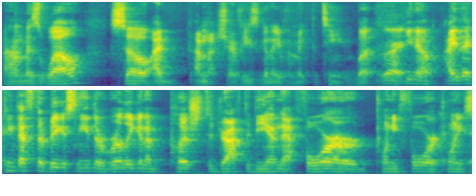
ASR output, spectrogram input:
um, as well. So I I'm not sure if he's gonna even make the team, but Right. you know I, I think that's their biggest need. They're really gonna push to draft a DN at four or twenty four or twenty If,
